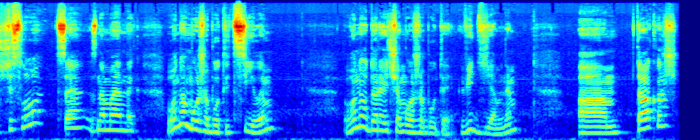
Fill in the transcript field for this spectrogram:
число це знаменник, воно може бути цілим, воно, до речі, може бути від'ємним. А, також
